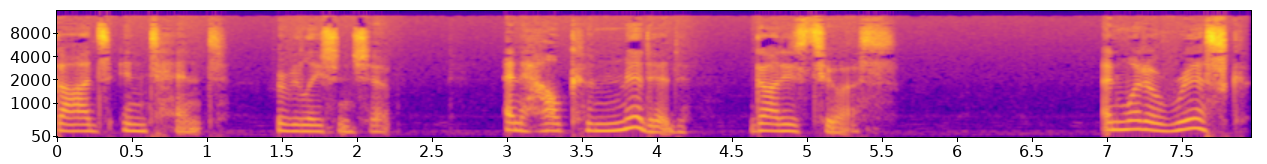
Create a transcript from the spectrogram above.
God's intent for relationship and how committed God is to us and what a risk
